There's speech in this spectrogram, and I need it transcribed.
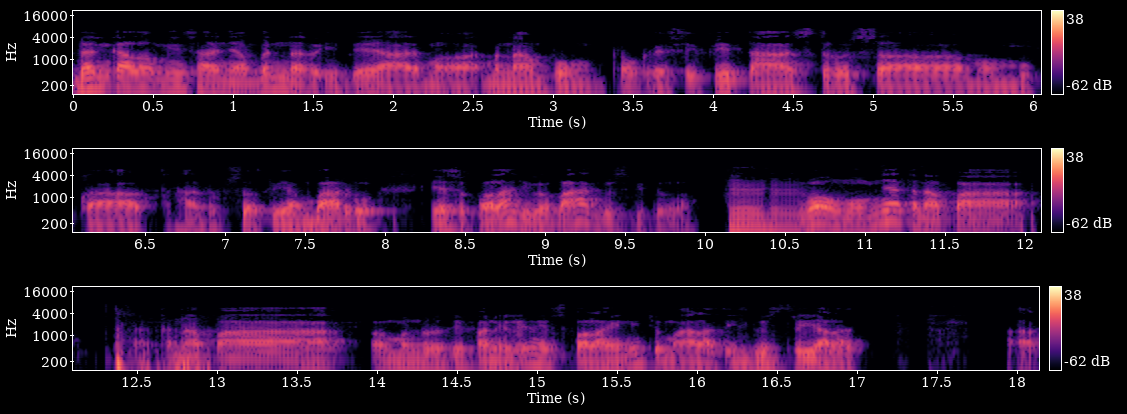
dan kalau misalnya benar ideal me- menampung progresivitas terus eh, membuka terhadap sesuatu yang baru, ya sekolah juga bagus gitu loh. Mhm. Cuma umumnya kenapa kenapa eh, menurut Ivan ini sekolah ini cuma alat industri, alat eh,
